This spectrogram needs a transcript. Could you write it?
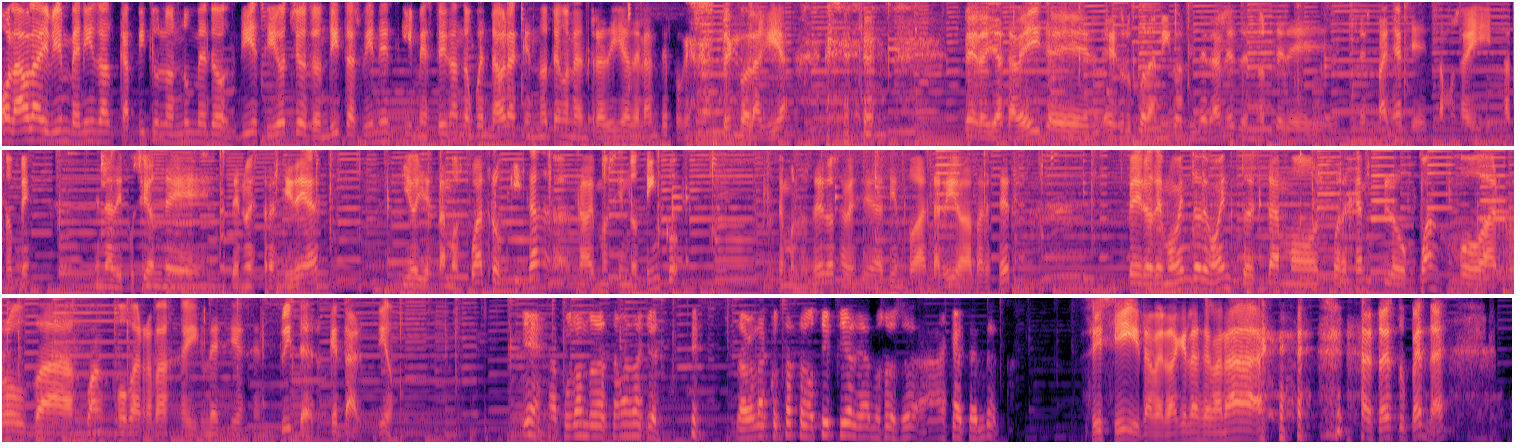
Hola, hola y bienvenido al capítulo número 18 de Onditas Vienen y me estoy dando cuenta ahora que no tengo la entradilla delante porque no tengo la guía. Pero ya sabéis, el, grupo de amigos liberales del norte de, España, que estamos ahí a tope en la difusión de, nuestras ideas. Y hoy estamos cuatro, quizá acabemos siendo cinco. Crucemos los dedos a ver si da tiempo hasta arriba a aparecer. Pero de momento, de momento estamos, por ejemplo, Juanjo arroba Juanjo barra baja iglesias en Twitter. ¿Qué tal, tío? Bien, apurando la semana que la verdad con tanta noticia ya nosotros hay que atender. Sí, sí, la verdad que la semana está estupenda, ¿eh?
